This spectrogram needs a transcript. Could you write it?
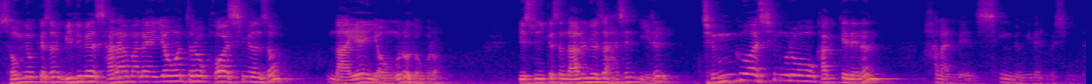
성령께서 믿음의 사람 안에 영원토록 거하시면서 나의 영으로 더불어 예수님께서 나를 위해서 하신 일을 증거하심으로 갖게 되는 하나님의 생명이 되는 것입니다.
